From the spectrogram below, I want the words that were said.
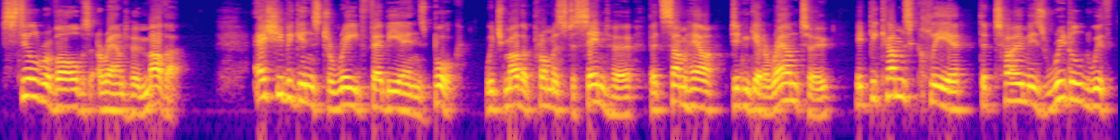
still revolves around her mother. As she begins to read Fabienne's book, which mother promised to send her but somehow didn't get around to, it becomes clear the tome is riddled with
